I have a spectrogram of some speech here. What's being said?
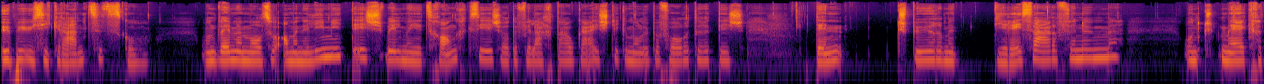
über unsere Grenzen zu gehen. Und wenn man mal so an einem Limit ist, weil man jetzt krank war oder vielleicht auch geistig mal überfordert ist, dann spüren wir die Reserven nicht mehr und merken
